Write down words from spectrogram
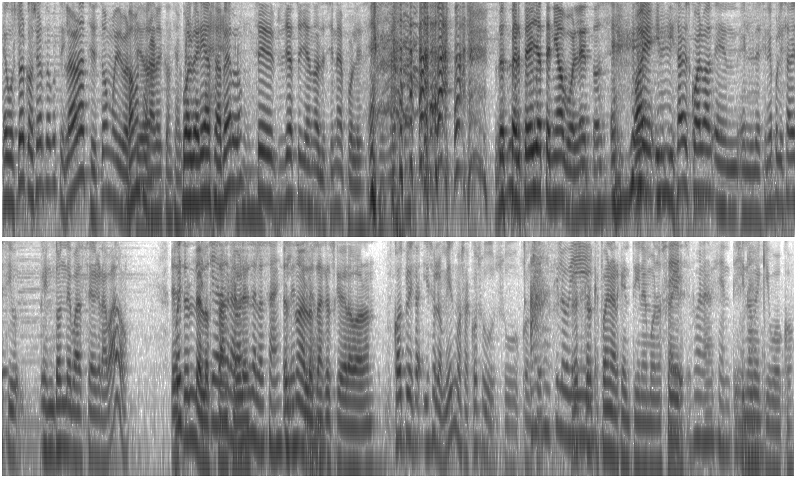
¿Te gustó el concierto, Guti? La verdad sí, estuvo muy divertido. Vamos a hablar del concierto. ¿Volverías a verlo? Sí, pues ya estoy yendo al de Cinépolis. Desperté, ya tenía boletos. Oye, ¿y, y sabes cuál va en, en el de Cinépolis? ¿Sabes si, en dónde va a ser grabado? Pues, es el de es Los Ángeles. desde Los Ángeles, Es uno de Los. Ángeles que grabaron. Coldplay hizo lo mismo, sacó su, su concierto. Ah, sí lo vi. Pero es- creo que fue en Argentina, en Buenos sí, Aires. fue en Argentina. Si no me equivoco.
